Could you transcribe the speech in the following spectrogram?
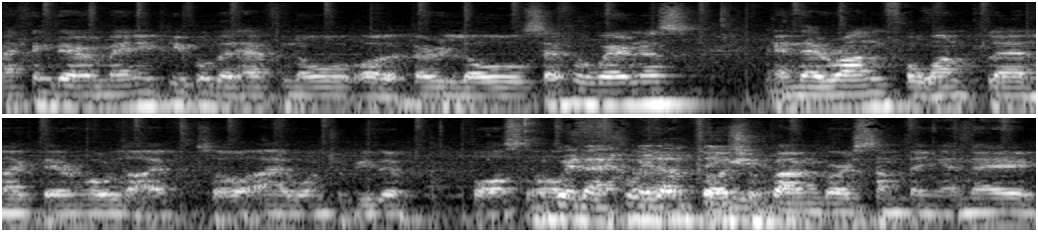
I think there are many people that have no or very low self-awareness, and they run for one plan like their whole life. So I want to be the boss of Without- uh, Deutsche. Bank or something, and they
